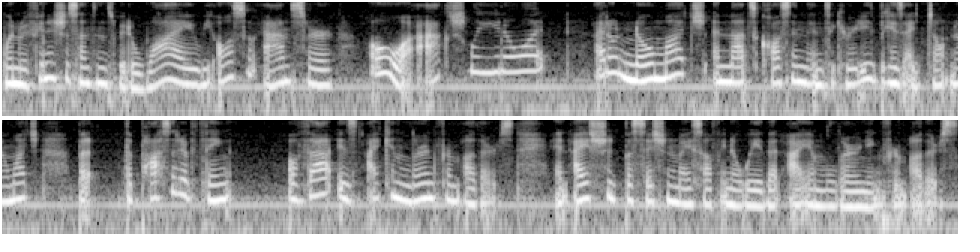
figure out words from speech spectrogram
when we finish a sentence with a why, we also answer, oh, actually, you know what? I don't know much, and that's causing the insecurities because I don't know much. But the positive thing of that is I can learn from others, and I should position myself in a way that I am learning from others.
